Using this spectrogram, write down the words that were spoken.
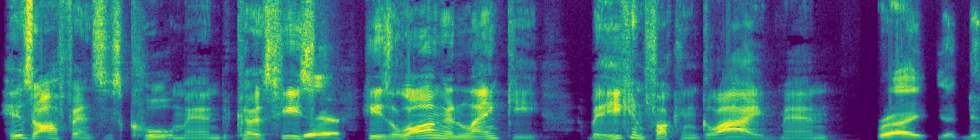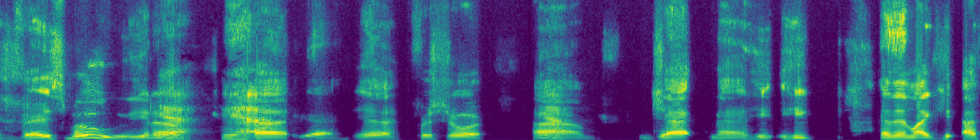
his offense is cool, man, because he's yeah. he's long and lanky, but he can fucking glide, man. Right. It's very smooth, you know. Yeah. Yeah. Uh, yeah. Yeah. For sure. Yeah. Um, Jack, man, he he, and then like I,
